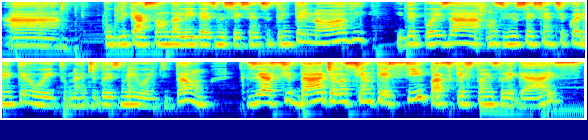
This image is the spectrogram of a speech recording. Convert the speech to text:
à publicação da Lei 10.639 e depois a 11.648, né, de 2008. Então, quer dizer, a cidade ela se antecipa às questões legais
